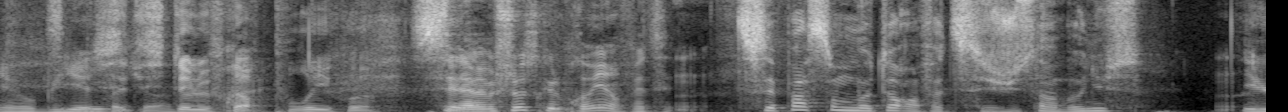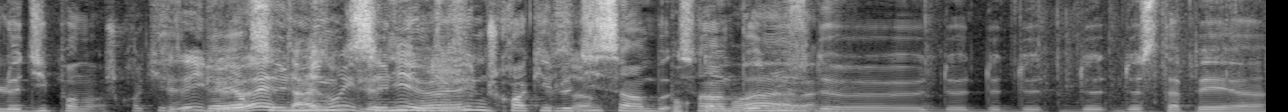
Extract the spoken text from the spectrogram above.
oublié ça. C'est- tu vois. C'était le frère pourri, quoi. c'est la même chose que le premier en fait. c'est pas son moteur en fait, c'est juste un bonus. Il le dit pendant. Je crois qu'il. D'ailleurs, ouais, c'est une ligne, raison, il c'est le une dit, ligne du film. Je crois qu'il C'est le dit. C'est un, bo- c'est Pourquoi un moi, bonus ouais. de, de, de, de, se taper, euh,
